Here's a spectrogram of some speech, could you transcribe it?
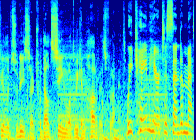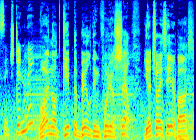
Philip's research without seeing what we can harvest from it. We came here to send a message, didn't we? Why not keep the building for yourself? Your choice here, boss.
